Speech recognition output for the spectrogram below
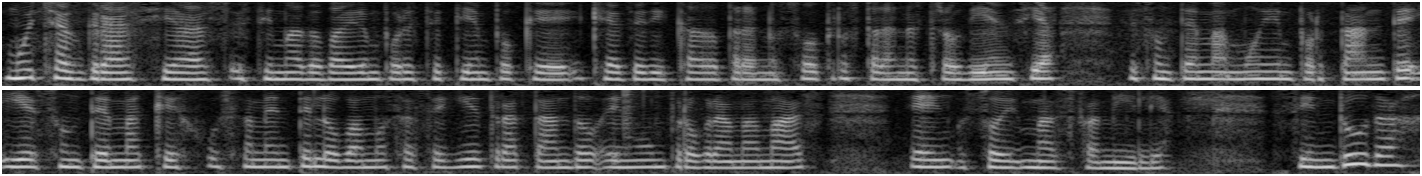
muchas gracias, estimado Byron, por este tiempo que, has dedicado para nosotros, para nuestra audiencia. Es un tema muy importante y es un tema que justamente lo vamos a seguir tratando en un programa más en Soy Más Familia. Sin duda,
